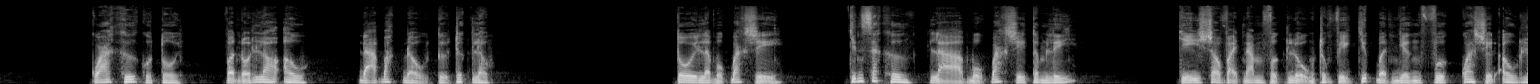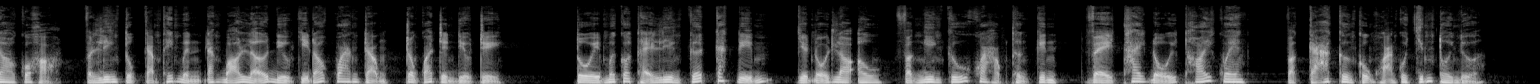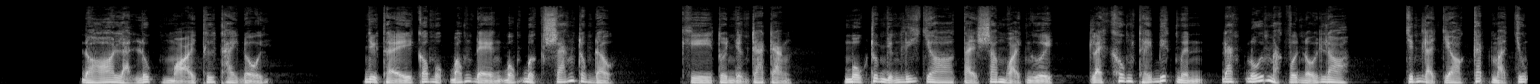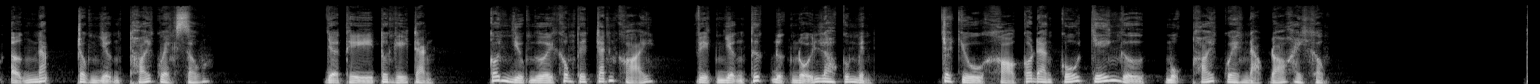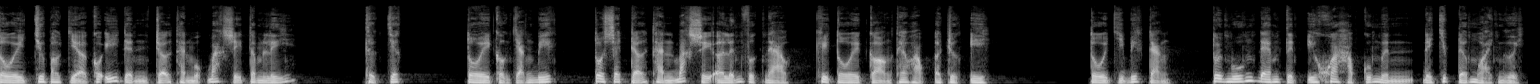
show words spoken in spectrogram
Quá khứ của tôi và nỗi lo âu đã bắt đầu từ rất lâu. Tôi là một bác sĩ, chính xác hơn là một bác sĩ tâm lý. Chỉ sau vài năm vật lộn trong việc giúp bệnh nhân vượt qua sự âu lo của họ, và liên tục cảm thấy mình đang bỏ lỡ điều gì đó quan trọng trong quá trình điều trị. Tôi mới có thể liên kết các điểm giữa nỗi lo âu và nghiên cứu khoa học thần kinh về thay đổi thói quen và cả cơn khủng hoảng của chính tôi nữa. Đó là lúc mọi thứ thay đổi. Như thể có một bóng đèn bỗng bật sáng trong đầu khi tôi nhận ra rằng một trong những lý do tại sao mọi người lại không thể biết mình đang đối mặt với nỗi lo chính là do cách mà chúng ẩn nấp trong những thói quen xấu. Giờ thì tôi nghĩ rằng, có nhiều người không thể tránh khỏi việc nhận thức được nỗi lo của mình, cho dù họ có đang cố chế ngự một thói quen nào đó hay không. Tôi chưa bao giờ có ý định trở thành một bác sĩ tâm lý. Thực chất, tôi còn chẳng biết tôi sẽ trở thành bác sĩ ở lĩnh vực nào khi tôi còn theo học ở trường y. Tôi chỉ biết rằng tôi muốn đem tình yêu khoa học của mình để giúp đỡ mọi người.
